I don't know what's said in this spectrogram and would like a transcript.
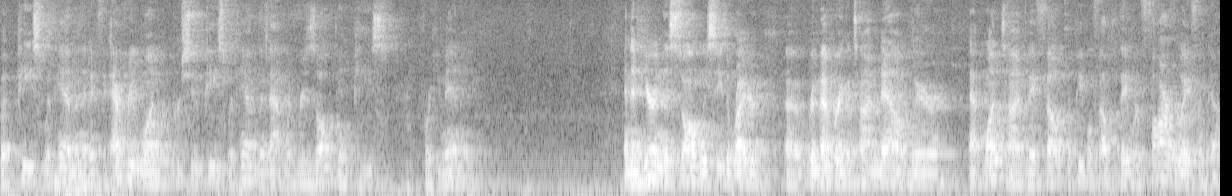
but peace with him, and that if everyone would pursue peace with him, then that would result in peace for humanity. And then here in this psalm, we see the writer uh, remembering a time now where at one time they felt, the people felt that they were far away from God.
